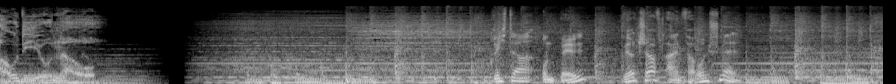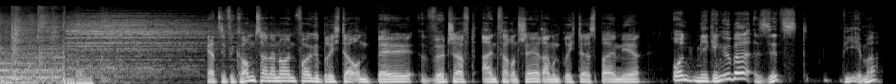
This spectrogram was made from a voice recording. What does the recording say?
Audio Now. Richter und Bell. Wirtschaft einfach und schnell. Herzlich willkommen zu einer neuen Folge Brichter und Bell. Wirtschaft einfach und schnell. Raimund Brichter ist bei mir. Und mir gegenüber sitzt, wie immer,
